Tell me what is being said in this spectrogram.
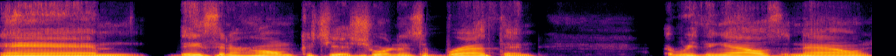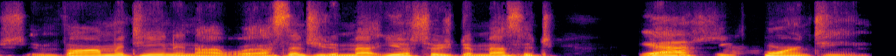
And they sent her home because she had shortness of breath and everything else. And now she's vomiting. And I, well, I sent you the, me- you know, showed you the message. Yeah. Now she's quarantined.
